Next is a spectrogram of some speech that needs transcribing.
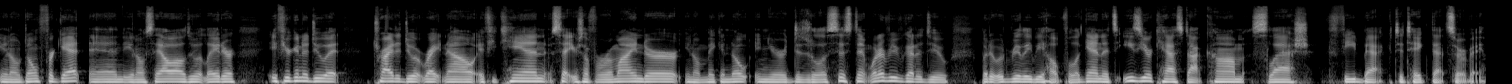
you know, don't forget and, you know, say, oh, I'll do it later. If you're going to do it, try to do it right now. If you can set yourself a reminder you know make a note in your digital assistant whatever you've got to do but it would really be helpful. Again it's easiercast.com slash feedback to take that survey.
